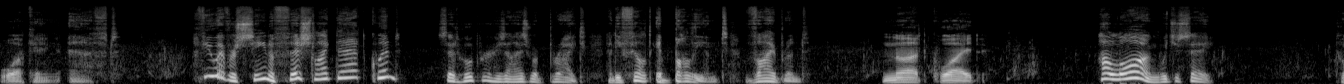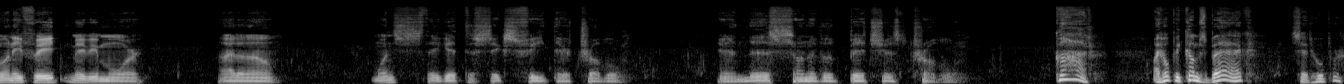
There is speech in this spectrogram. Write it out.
walking aft. Have you ever seen a fish like that, Quint? Said Hooper. His eyes were bright, and he felt ebullient, vibrant. Not quite. How long, would you say? Twenty feet, maybe more. I don't know. Once they get to six feet, they're trouble. And this son of a bitch is trouble. God, I hope he comes back, said Hooper.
